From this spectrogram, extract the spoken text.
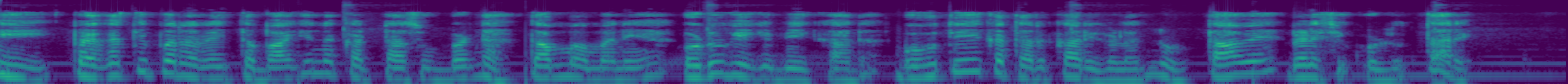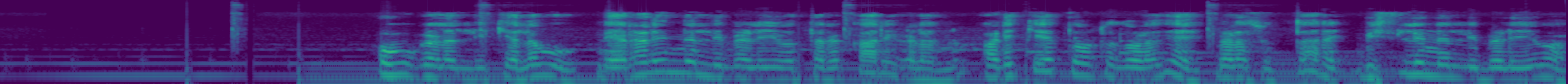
ಈ ಪ್ರಗತಿಪರ ರೈತ ಬಾಗಿನಕಟ್ಟ ಸುಬ್ಬಣ್ಣ ತಮ್ಮ ಮನೆಯ ಅಡುಗೆಗೆ ಬೇಕಾದ ಬಹುತೇಕ ತರಕಾರಿಗಳನ್ನು ತಾವೇ ಬೆಳೆಸಿಕೊಳ್ಳುತ್ತಾರೆ. ಅವುಗಳಲ್ಲಿ ಕೆಲವು ನೆರಳಿನಲ್ಲಿ ಬೆಳೆಯುವ ತರಕಾರಿಗಳನ್ನು ಅಡಿಕೆ ತೋಟದೊಳಗೆ ಬೆಳೆಸುತ್ತಾರೆ. ಬಿಸಿಲಿನಲ್ಲಿ ಬೆಳೆಯುವ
